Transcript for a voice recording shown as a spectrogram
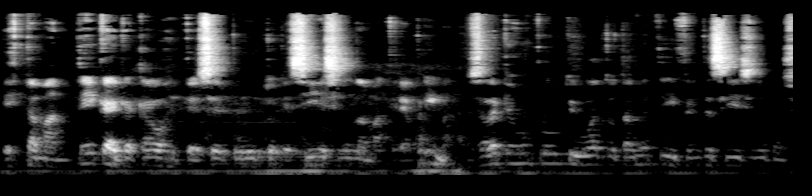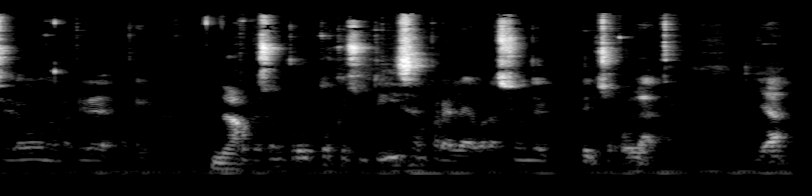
Esta manteca de cacao es el tercer producto que sigue siendo una materia prima. A pesar de que es un producto igual totalmente diferente, sigue siendo considerado una materia porque son productos que se utilizan para la elaboración del, del chocolate. ¿ya?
